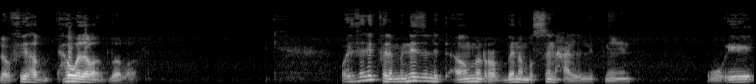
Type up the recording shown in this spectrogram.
لو فيها هو ده بقى الضلال. ولذلك فلما نزلت أوامر ربنا بصينا على الاتنين وإيه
